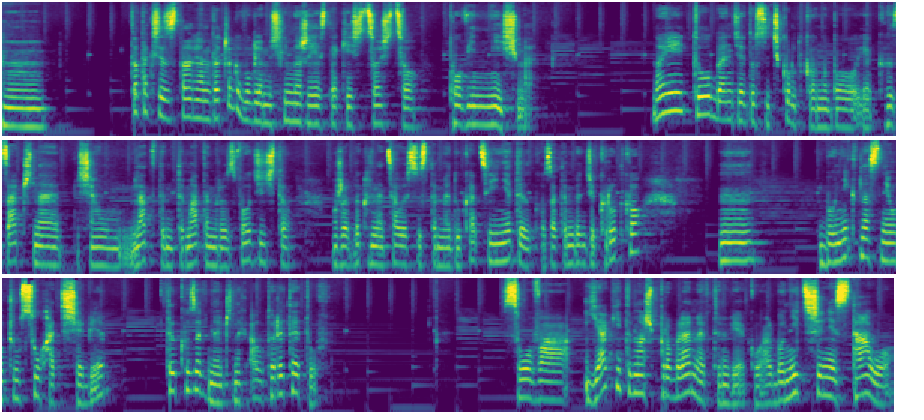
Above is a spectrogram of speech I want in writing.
hmm, to tak się zastanawiam, dlaczego w ogóle myślimy, że jest jakieś coś, co powinniśmy. No i tu będzie dosyć krótko, no bo jak zacznę się nad tym tematem rozwodzić, to może wyklnę cały system edukacji i nie tylko. Zatem będzie krótko, hmm, bo nikt nas nie uczył słuchać siebie, tylko zewnętrznych autorytetów. Słowa, jaki ty masz problemy w tym wieku, albo nic się nie stało,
